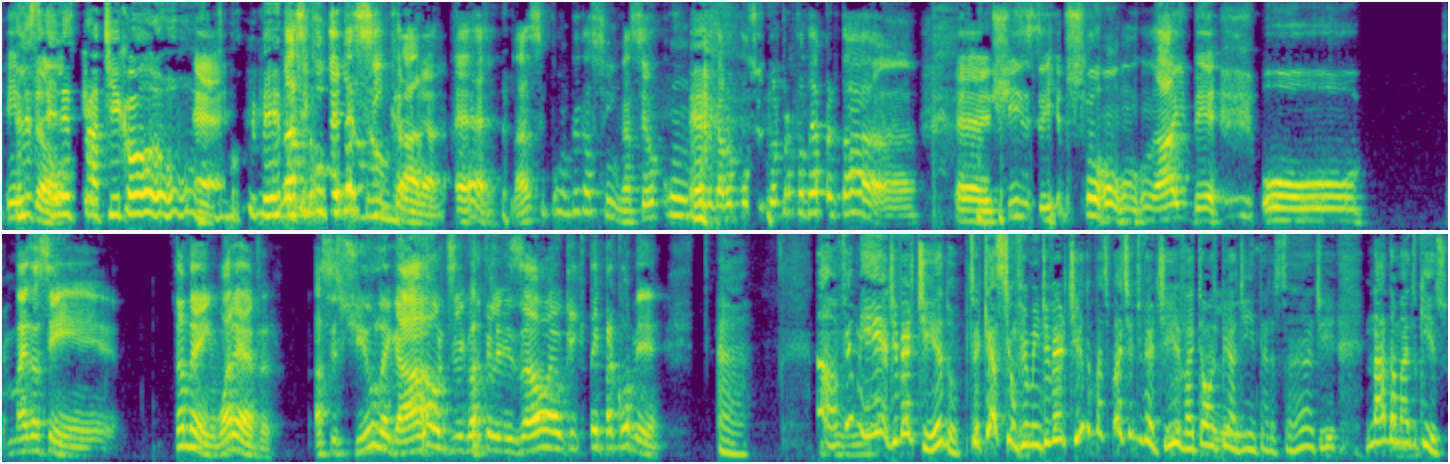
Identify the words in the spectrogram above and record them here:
então, eles, eles, praticam o, é, movimento. Nasce com o dedo assim, cara. É, nasce com o dedo assim. Nasceu com o é. polegar opositor para poder apertar é, X, Y, A e B. O... Mas assim, também, whatever. Assistiu, legal, desligou a televisão, é o que, que tem para comer. É. Não, um filminho é divertido. Você quer assistir um filminho divertido, mas vai se divertir, vai ter umas piadinhas interessantes, nada mais do que isso.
